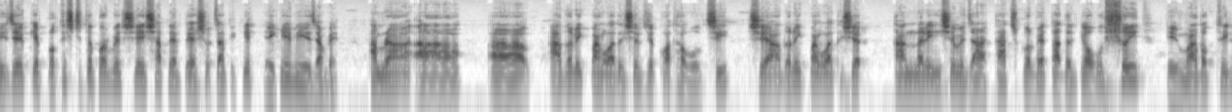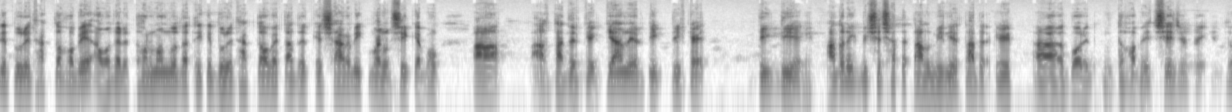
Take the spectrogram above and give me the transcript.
নিজেকে প্রতিষ্ঠিত করবে সেই সাথে দেশ ও জাতিকে এগিয়ে নিয়ে যাবে। আমরা আধুনিক বাংলাদেশের যে কথা বলছি সে আধুনিক বাংলাদেশের কান্দারি হিসেবে যারা কাজ করবে তাদেরকে অবশ্যই এই মাদক থেকে দূরে থাকতে হবে আমাদের ধর্মান্ধতা থেকে দূরে থাকতে হবে তাদেরকে শারীরিক মানসিক এবং তাদেরকে জ্ঞানের দিক থেকে দিক দিয়ে আধুনিক বিশ্বের সাথে তাল মিলিয়ে তাদেরকে আহ, গড়ে তুলতে হবে সেই জন্যই কিন্তু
